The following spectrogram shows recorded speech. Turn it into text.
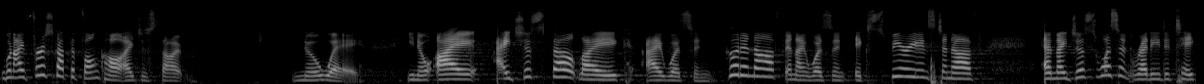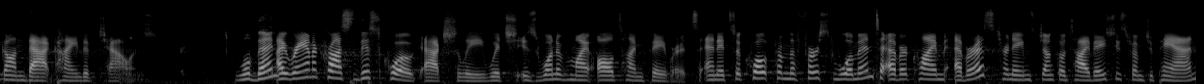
when I first got the phone call, I just thought, no way. You know, I, I just felt like I wasn't good enough and I wasn't experienced enough, and I just wasn't ready to take on that kind of challenge. Well, then I ran across this quote, actually, which is one of my all time favorites. And it's a quote from the first woman to ever climb Everest. Her name's Junko Tabei. She's from Japan.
